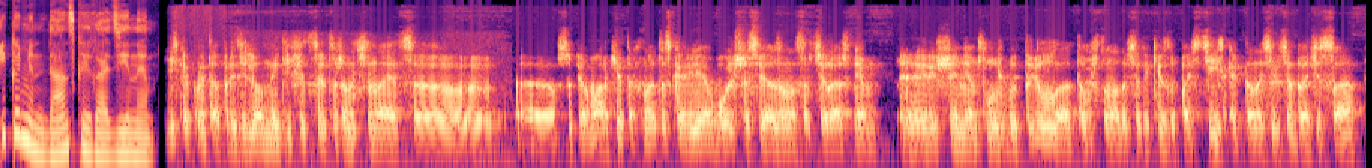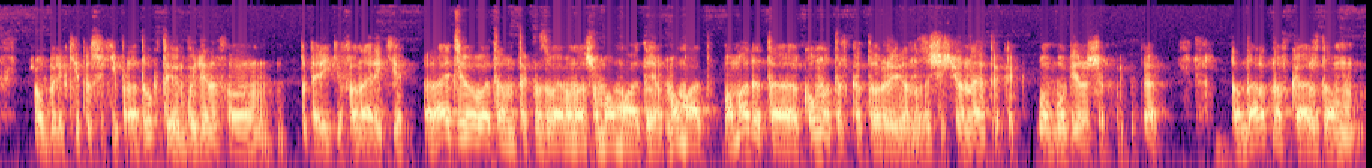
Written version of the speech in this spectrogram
і каменданцкай гадзіны есть какой-то определенный дефицит уже начинается э, в супермаркетах, но это скорее больше связано со вчерашним э, решением службы тыл о том, что надо все-таки запастись как-то на 72 часа, чтобы были какие-то сухие продукты, были э, батарейки, фонарики. Радио в этом так называемом нашем мамаде. Мамад. Мамад – это комната, в которой она защищенная, это как бомбоубежище. Это стандартно в каждом,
